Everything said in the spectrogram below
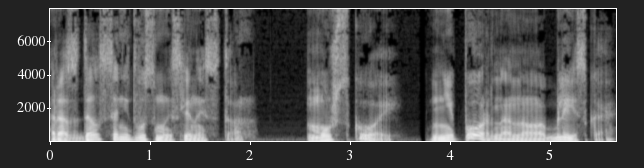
раздался недвусмысленный стон. Мужской. Не порно, но близко.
